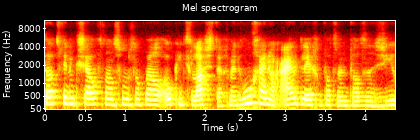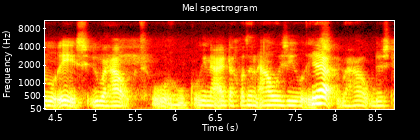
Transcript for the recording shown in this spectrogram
dat vind ik zelf dan soms nog wel ook iets lastig. Met hoe ga je nou uitleggen wat een, wat een ziel is, überhaupt? Hoe, hoe kun je nou uitleggen wat een oude ziel is, überhaupt? Dus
